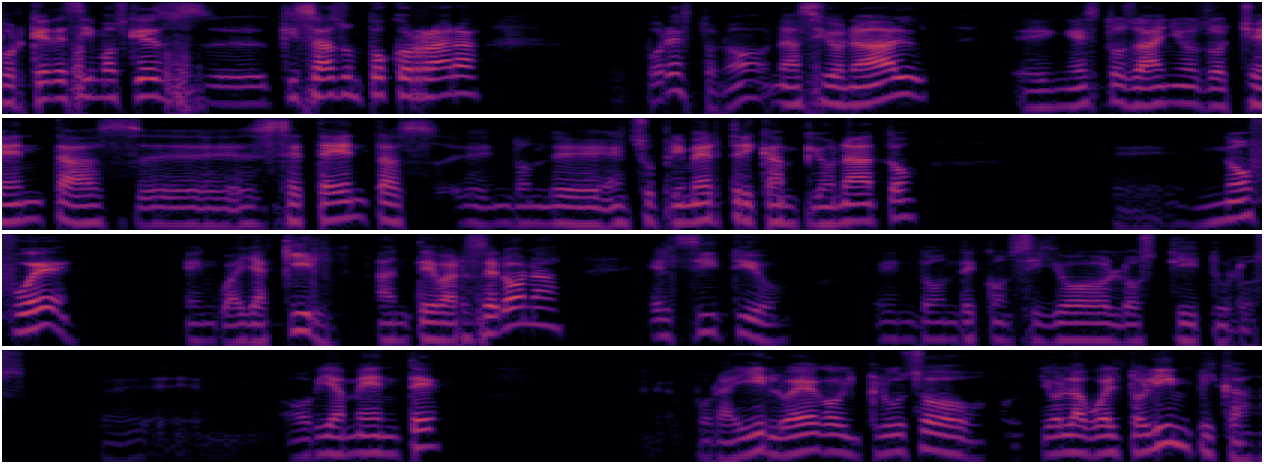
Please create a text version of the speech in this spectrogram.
¿por qué decimos que es eh, quizás un poco rara? Por esto, ¿no? Nacional en estos años 80, 70, en donde en su primer tricampeonato eh, no fue en Guayaquil ante Barcelona el sitio en donde consiguió los títulos. obviamente, por ahí luego incluso dio la vuelta olímpica,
